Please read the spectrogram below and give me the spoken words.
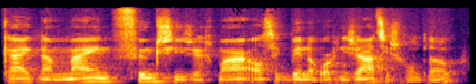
kijk naar mijn functie, zeg maar, als ik binnen organisaties rondloop.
